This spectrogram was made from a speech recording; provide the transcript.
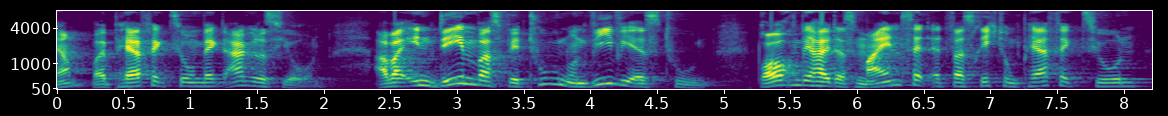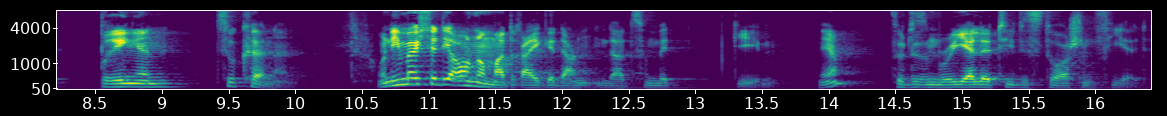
Ja? Weil Perfektion weckt Aggression. Aber in dem, was wir tun und wie wir es tun, brauchen wir halt das Mindset, etwas Richtung Perfektion bringen zu können. Und ich möchte dir auch nochmal drei Gedanken dazu mitgeben. Ja? Zu diesem Reality Distortion Field.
